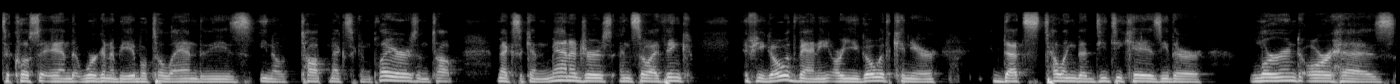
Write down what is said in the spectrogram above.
te Kloese in, that we're going to be able to land these you know top Mexican players and top Mexican managers. And so I think if you go with Vanney or you go with Kinnear, that's telling that DTK is either learned or has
